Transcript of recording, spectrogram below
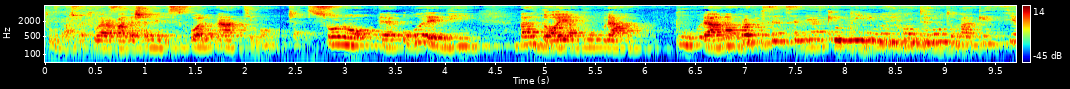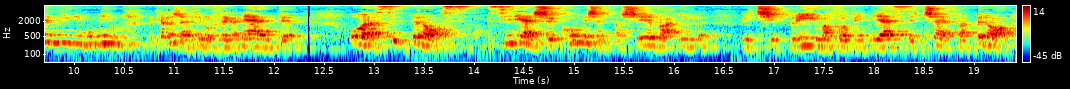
Tu basta tu ora vada a nelle scuole un attimo, cioè, sono eh, ore di baldoria pura, pura, ma proprio senza neanche un minimo di contenuto, ma che sia minimo, minimo, perché la gente non frega niente. Ora, se però si riesce, come ci faceva il PC prima, poi PBS, eccetera, però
